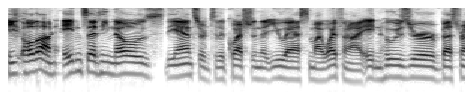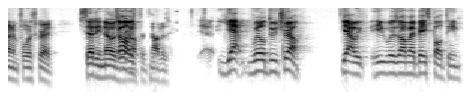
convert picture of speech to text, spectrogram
he hold on. Aiden said he knows the answer to the question that you asked my wife and I. Aiden, who is your best friend in fourth grade? He said he knows it Oh, right it's- off the top of his. Yeah, Will Dutrell. Yeah, we, he was on my baseball team.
